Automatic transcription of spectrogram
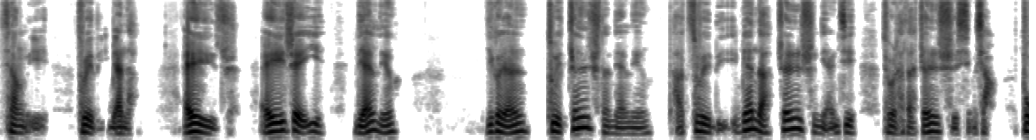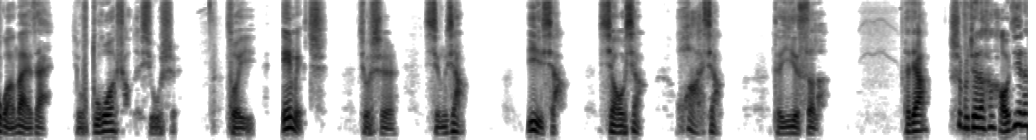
像你最里面的 age a j e 年龄。一个人最真实的年龄，他最里面的真实年纪，就是他的真实形象，不管外在有多少的修饰。所以，image 就是形象、意象、肖像、画像的意思了。大家是不是觉得很好记呢？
